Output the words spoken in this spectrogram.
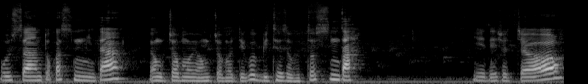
울산 똑같습니다. 0.5, 0.5 띄고 밑에서부터 쓴다. 이해되셨죠?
